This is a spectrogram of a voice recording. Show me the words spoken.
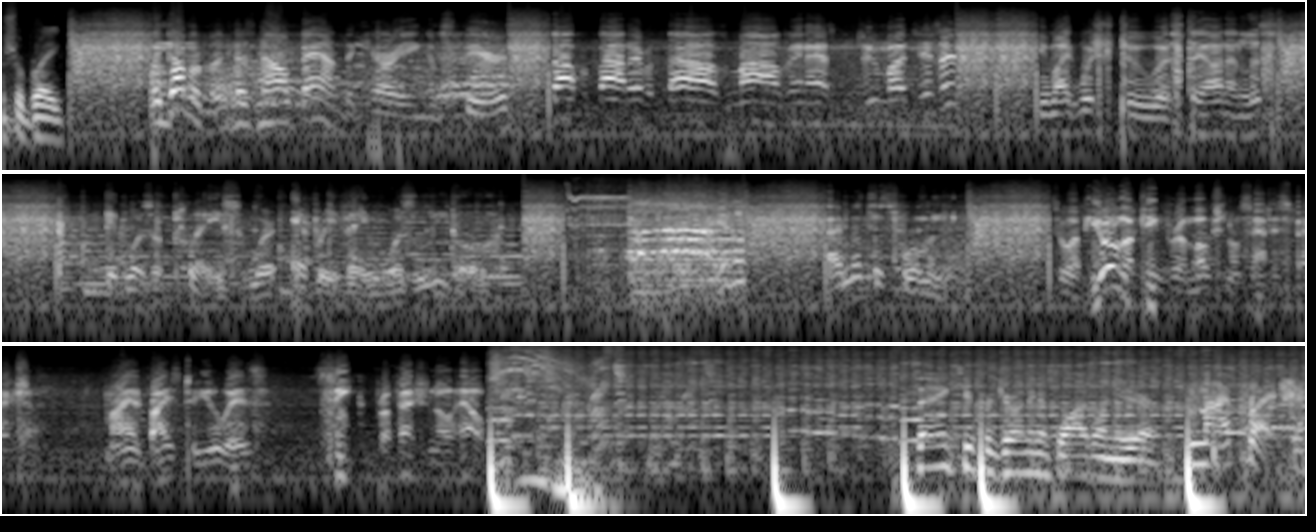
Commercial break. The government has now banned the carrying of spears. Stop about every thousand miles ain't asking too much, is it? You might wish to uh, stay on and listen. It was a place where everything was legal. I met this woman. So if you're looking for emotional satisfaction, my advice to you is seek professional help. Thank you for joining us live on the air. My pleasure.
